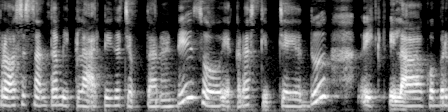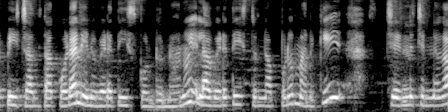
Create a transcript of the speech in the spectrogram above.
ప్రాసెస్ అంతా మీకు క్లారిటీగా చెప్తానండి. సో ఎక్కడ స్కిప్ చేయొద్దు. ఇలా కొబ్బరి పీచు అంతా కూడా నేను విడతీసుకుంటున్నాను ఇలా విడతీస్తున్నప్పుడు మనకి చిన్న చిన్నగా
